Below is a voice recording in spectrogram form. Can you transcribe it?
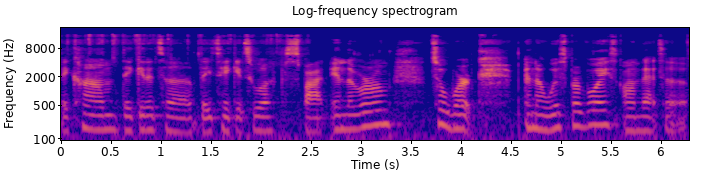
They come, they get a tub, they take it to a spot in the room to work in a whisper voice on that tub.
